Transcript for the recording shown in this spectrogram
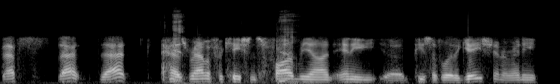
that's that that has ramifications far beyond any uh, piece of litigation or any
